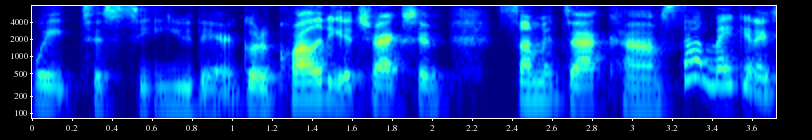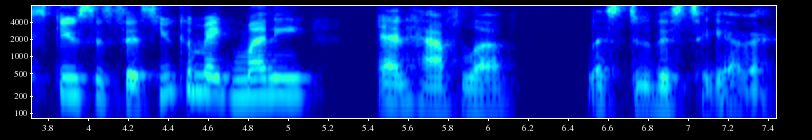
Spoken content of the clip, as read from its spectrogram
wait to see you there. Go to qualityattractionsummit.com. Stop making excuses, sis. You can make money and have love. Let's do this together.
